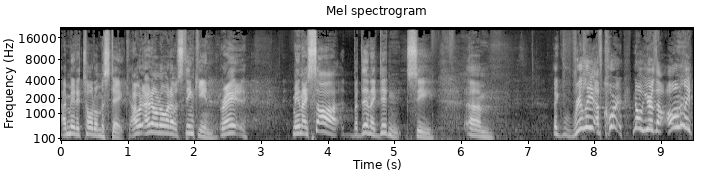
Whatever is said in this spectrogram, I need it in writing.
I made a total mistake. I, I, don't know what I was thinking, right? I mean, I saw, but then I didn't see. Um, like, really? Of course. No, you're the only,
